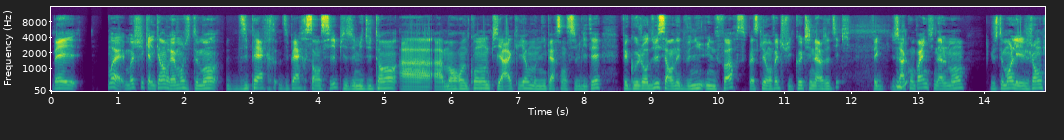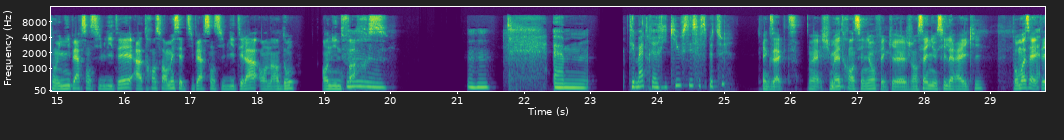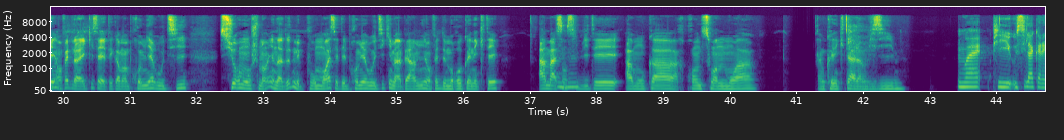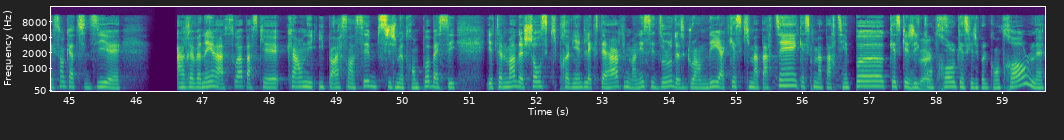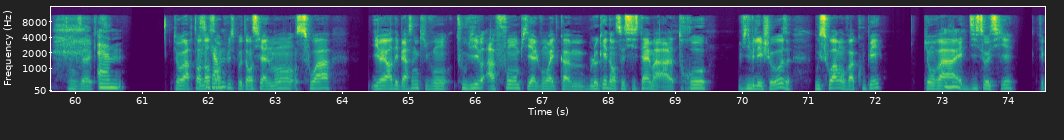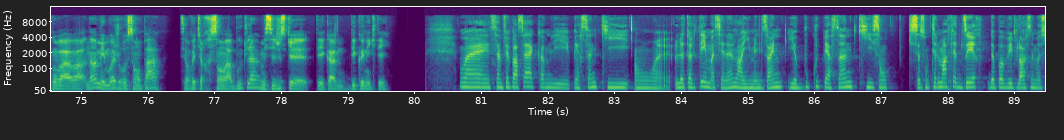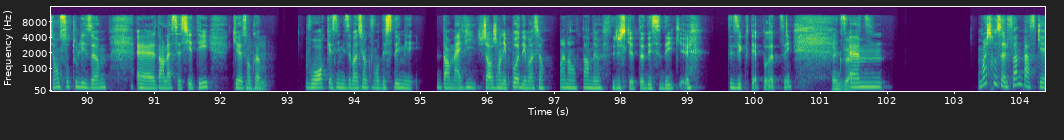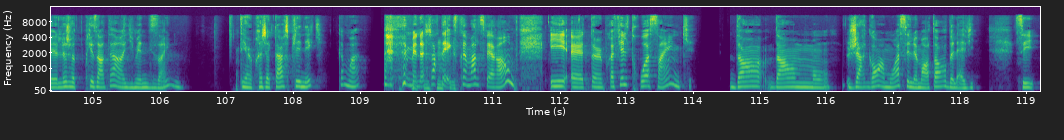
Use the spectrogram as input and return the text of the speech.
Ben, Ouais, moi je suis quelqu'un vraiment justement d'hyper d'hyper sensible, puis j'ai mis du temps à, à m'en rendre compte, puis à accueillir mon hypersensibilité. Fait qu'aujourd'hui, ça en est devenu une force parce que en fait, je suis coach énergétique. Fait que mhm. j'accompagne finalement justement les gens qui ont une hypersensibilité à transformer cette hypersensibilité là en un don, en une force. Mmh. Mmh. T'es maître Reiki aussi, ça se peut-tu? Exact. Ouais, je suis maître enseignant, fait que j'enseigne aussi le Reiki. Pour moi, ça a été, en fait, le Reiki, ça a été comme un premier outil sur mon chemin. Il y en a d'autres, mais pour moi, c'était le premier outil qui m'a permis, en fait, de me reconnecter à ma mmh sensibilité, à mon corps, à reprendre soin de moi, à me connecter à l'invisible. Ouais, puis aussi la connexion quand tu dis euh, à revenir à soi parce que quand on est hypersensible, si je me trompe pas, ben c'est il y a tellement de choses qui proviennent de l'extérieur qu'une manière c'est dur de se grounder à qu'est-ce qui m'appartient, qu'est-ce qui m'appartient pas, qu'est-ce que j'ai le contrôle, qu'est-ce que j'ai pas le contrôle. Exact. Euh, tu vas avoir tendance en plus potentiellement soit il va y avoir des personnes qui vont tout vivre à fond puis elles vont être comme bloquées dans ce système à, trop vivre les choses ou soit on va couper puis on va mhm. être dissocié. Fait qu'on va avoir non mais moi je ressens pas c'est en fait tu ressens à bout là, mais c'est juste que t'es quand même déconnecté. Ouais, ça me fait penser à comme les personnes qui ont euh, l'autorité émotionnelle en human design. Il y a beaucoup de personnes qui sont qui se sont tellement fait dire de pas vivre leurs émotions, surtout les hommes euh, dans la société, que sont comme mm-hmm. voir que c'est mes émotions qui vont décider mais dans ma vie, genre j'en ai pas d'émotions. Ouais non, t'en as, c'est juste que t'as décidé que tu écoutais pas, tu sais. Exact. Euh, moi je trouve ça le fun parce que là je vais te présenter en human design. T'es un projecteur splénique, comme moi. mais notre charte est extrêmement différente. Et euh, tu as un profil 3-5. Dans, dans mon jargon à moi, c'est le mentor de la vie. C'est,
